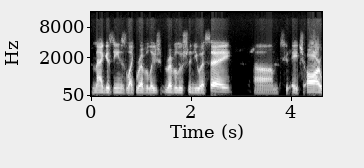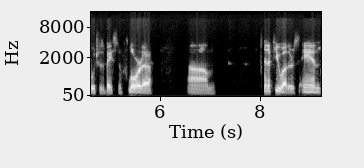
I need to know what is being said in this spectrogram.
magazines like Revolution, Revolution USA, um, to HR, which was based in Florida, um, and a few others, and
